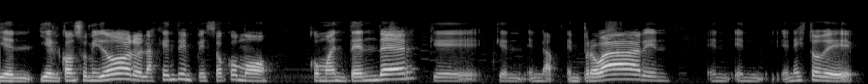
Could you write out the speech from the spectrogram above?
el, y, el, consumidor o la gente empezó como, como a entender que, en, probar, en, en, esto de,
